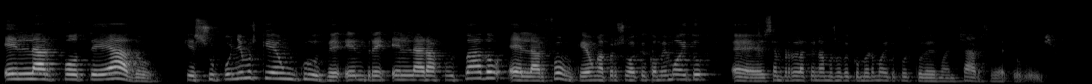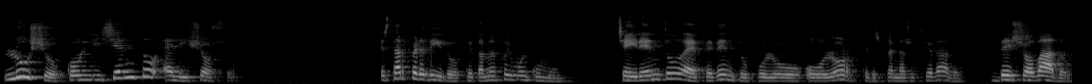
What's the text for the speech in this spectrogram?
Enlarfoteado, que supoñemos que é un cruce entre enlarafuzado e larfón, que é unha persoa que come moito, eh, sempre relacionamos o de comer moito pois co de mancharse e todo iso. Luxo, con lixento e lixoso. Estar perdido, que tamén foi moi común. Cheirento e fedento polo olor que desprende a sociedade. Desobado,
